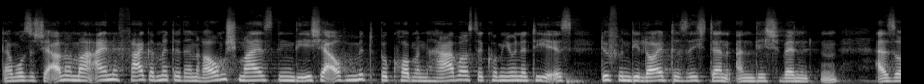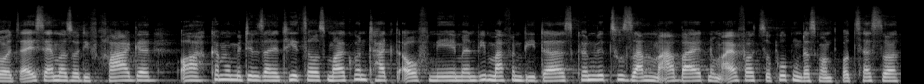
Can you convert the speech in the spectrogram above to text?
da muss ich ja auch noch mal eine Frage mit in den Raum schmeißen, die ich ja auch mitbekommen habe aus der Community, ist, dürfen die Leute sich dann an dich wenden? Also da ist ja immer so die Frage, oh, können wir mit dem Sanitätshaus mal Kontakt aufnehmen? Wie machen die das? Können wir zusammenarbeiten, um einfach zu gucken, dass man Prozesse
